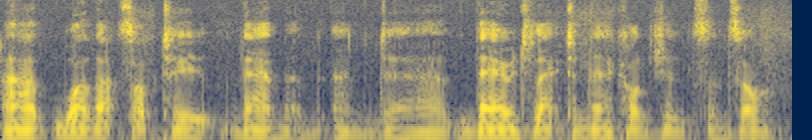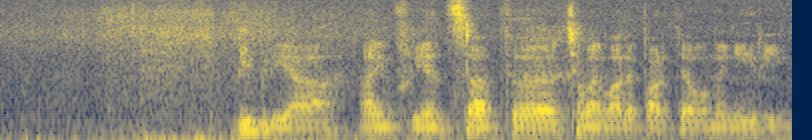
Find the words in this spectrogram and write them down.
uh, well that's up to them and, and uh, their intellect and their conscience and so on. Biblia a influențat uh, cea mai mare parte a omenirii.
